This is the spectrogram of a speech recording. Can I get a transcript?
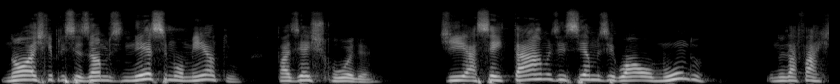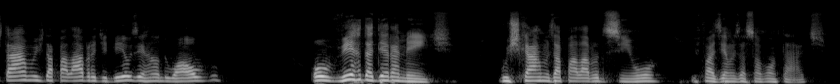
Nós que precisamos, nesse momento, fazer a escolha de aceitarmos e sermos igual ao mundo e nos afastarmos da palavra de Deus errando o alvo, ou verdadeiramente buscarmos a palavra do Senhor e fazermos a sua vontade.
